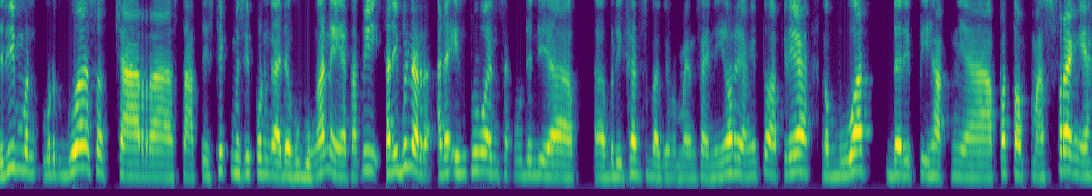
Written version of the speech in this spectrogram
Jadi men menurut gue secara statistik meskipun nggak ada hubungannya ya tapi tadi benar ada influence kemudian dia uh, berikan sebagai pemain senior yang itu akhirnya ngebuat dari pihaknya apa Thomas Frank ya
